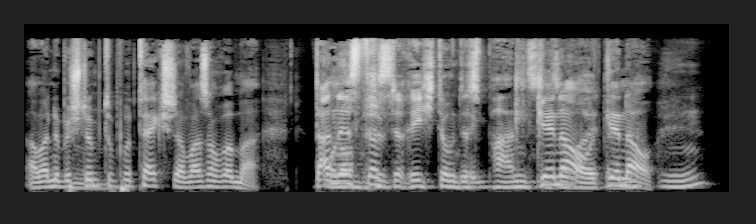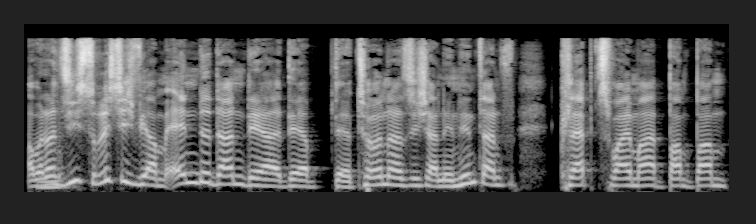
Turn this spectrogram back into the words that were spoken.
aber eine bestimmte mhm. Protection oder was auch immer. Dann oder ist eine bestimmte das, Richtung des Punts. Genau, so ne? genau. Mhm. Aber dann mhm. siehst du richtig, wie am Ende dann der, der, der Turner sich an den Hintern klappt zweimal, bam, bam,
